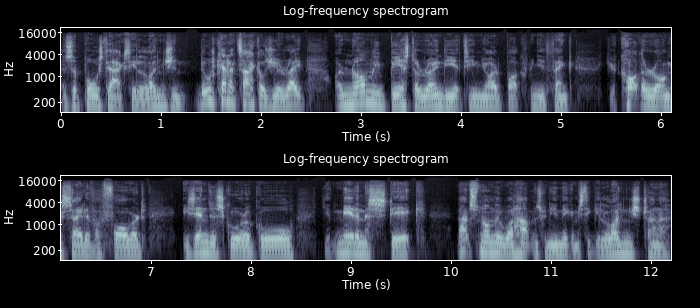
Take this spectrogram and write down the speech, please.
As opposed to actually lunging. Those kind of tackles, you're right, are normally based around the 18 yard box when you think you're caught the wrong side of a forward, he's in to score a goal, you've made a mistake. That's normally what happens when you make a mistake. You lunge trying to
